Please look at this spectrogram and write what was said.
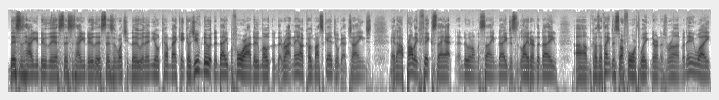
"This is how you do this. This is how you do this. This is what you do," and then you'll come back in because you do it the day before I do most right now because my schedule got changed, and I'll probably fix that and do it on the same day, just later in the day, um, because I think this is our fourth week during this run. But anyway,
